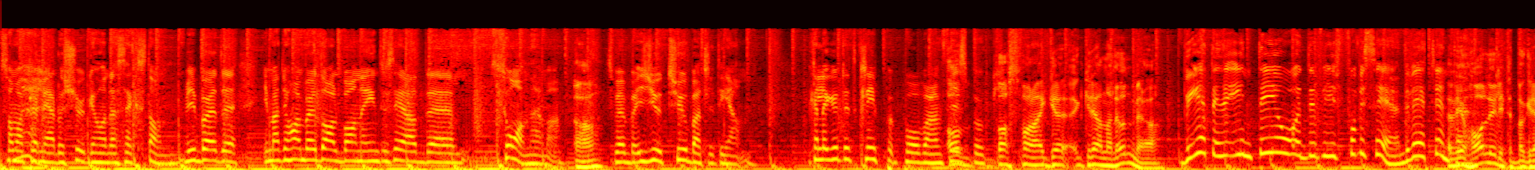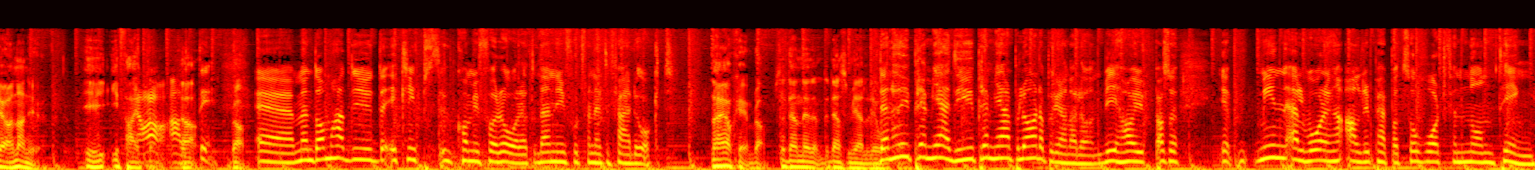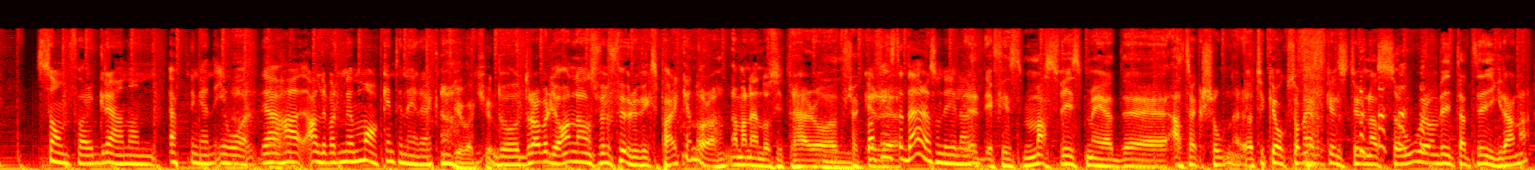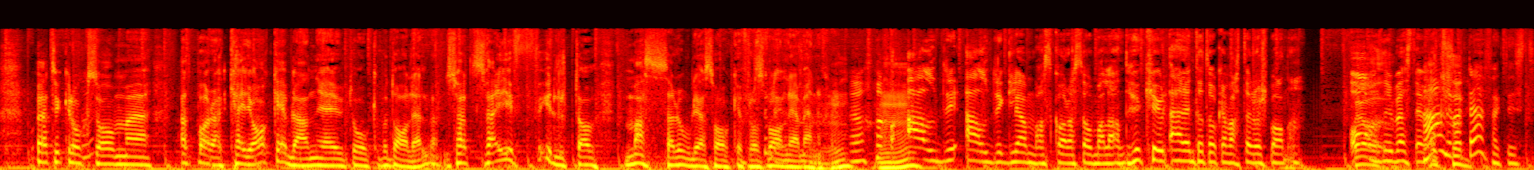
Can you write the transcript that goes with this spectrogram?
som har premiär då 2016. Vi började, I och med att jag har en berg och dalbane-intresserad eh, son hemma Ja. så vi har börjat youtubat lite grann. Jag kan lägga ut ett klipp på vår Facebook. Och vad svarar Grö- Gröna Lund med då? Vet inte, inte i år, det får vi se. Det vet jag inte. Vi håller ju lite på Gröna nu i, i fighten. Ja, alltid. bra. Eh, men de hade ju, Eclipse kom ju förra året och den är ju fortfarande inte färdigåkt. Nej, okej, bra. Så den är är den som gäller i år. Den har ju premiär, det är ju premiär på lördag på Gröna Lund. Vi har ju, alltså, min 11-åring har aldrig peppat så hårt för någonting som för Grönan-öppningen i år. Jag har aldrig varit med om maken till nedräknat. Gud vad kul. Då drar väl jag en lans för Furuviksparken då, då, när man ändå sitter här och försöker... Vad finns det där då som du gillar? Eh, Det finns massvis med eh, attraktioner. Jag tycker också om Eskilstuna Zoo och de vita tigrarna. Och jag tycker också om eh, att bara kajaka ibland när jag är ute och åker på Dalälven. Så att Sverige är fyllt av massa roliga saker för oss vanliga människor. Mm. Aldrig, aldrig glömma Skara Sommarland. Hur kul är det inte att åka vattenrutschbana? Åh, det är det bästa jag Jag har vet. aldrig varit där faktiskt.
